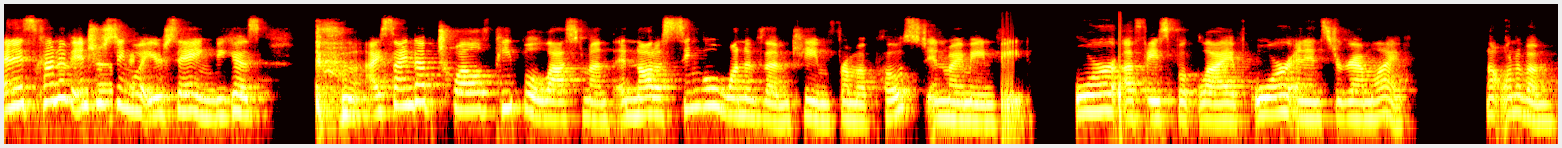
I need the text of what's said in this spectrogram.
And it's kind of interesting okay. what you're saying because I signed up 12 people last month and not a single one of them came from a post in my main feed or a Facebook live or an Instagram live. Not one of them.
